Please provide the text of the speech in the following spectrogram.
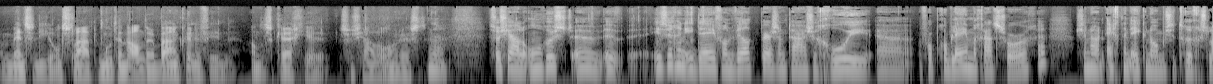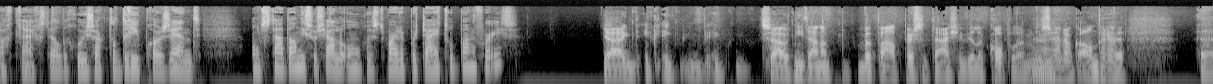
mensen die je ontslaat moeten een andere baan kunnen vinden. Anders krijg je sociale onrust. Ja. Sociale onrust. Uh, is er een idee van welk percentage groei uh, voor problemen gaat zorgen? Als je nou echt een economische terugslag krijgt, stel de groei zakt tot 3% ontstaat dan die sociale onrust waar de partij tot bang voor is? Ja, ik, ik, ik, ik zou het niet aan een bepaald percentage willen koppelen. Maar er zijn ook andere uh,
